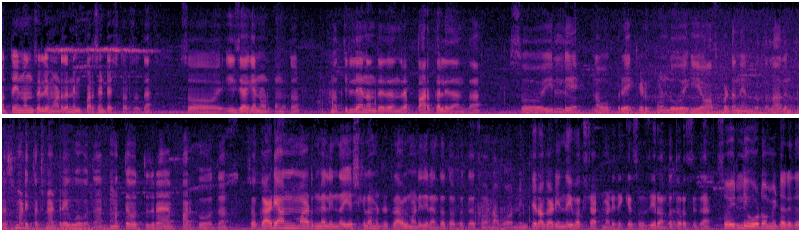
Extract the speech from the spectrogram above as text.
ಮತ್ತು ಇನ್ನೊಂದು ಸಲ ಮಾಡಿದ್ರೆ ನಿಮ್ಗೆ ಪರ್ಸೆಂಟೇಜ್ ತೋರಿಸುತ್ತೆ. ಸೊ ಈಸಿಯಾಗೆ ನೋಡ್ಕೊಬೋದು. ಮತ್ತು ಏನಂತ ಇದೆ ಅಂದರೆ ಪಾರ್ಕಲ್ಲಿದೆ ಅಂತ. ಸೊ ಇಲ್ಲಿ ನಾವು ಬ್ರೇಕ್ ಹಿಡ್ಕೊಂಡು ಈ ಆಫ್ ಬಟನ್ ಏನಿರುತ್ತಲ್ಲ ಅದನ್ನು ಪ್ರೆಸ್ ಮಾಡಿದ ತಕ್ಷಣ ಡ್ರೈವ್ ಹೋಗುತ್ತೆ. ಮತ್ತೆ ಒತ್ತಿದ್ರೆ ಪಾರ್ಕ್ ಹೋಗುತ್ತೆ. ಸೊ ಗಾಡಿ ಆನ್ ಮಾಡಿದ್ಮೇಲಿಂದ ಎಷ್ಟು ಕಿಲೋಮೀಟರ್ ಟ್ರಾವೆಲ್ ಮಾಡಿದ್ದೀರಾ ಅಂತ ತೋರಿಸುತ್ತೆ. ಸೊ ನಾವು ನಿಂತಿರೋ ಗಾಡಿಯಿಂದ ಇವಾಗ ಸ್ಟಾರ್ಟ್ ಮಾಡಿದ್ದಕ್ಕೆ ಸೊ ಝೀರೋ ಅಂತ ತೋರಿಸ್ತಿದೆ. ಸೊ ಇಲ್ಲಿ ಓಡೋಮೀಟರ್ ಇದೆ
